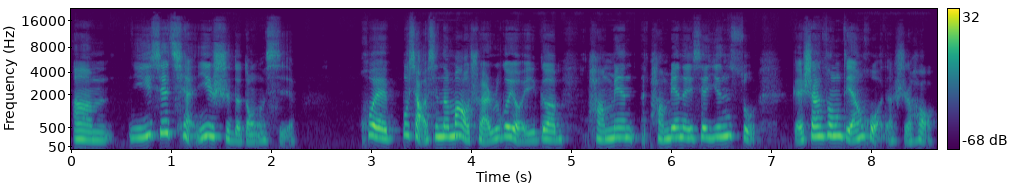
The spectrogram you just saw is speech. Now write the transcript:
嗯，你一些潜意识的东西会不小心的冒出来。如果有一个旁边旁边的一些因素给煽风点火的时候，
